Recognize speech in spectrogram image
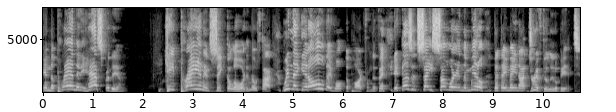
in the plan that He has for them. Keep praying and seek the Lord in those times. When they get old, they won't depart from the faith. It doesn't say somewhere in the middle that they may not drift a little bit.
